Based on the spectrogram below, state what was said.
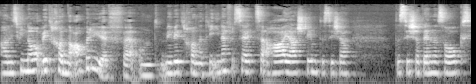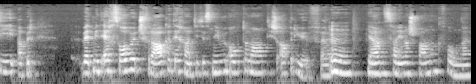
habe ich es wie noch wieder können abrufen und mich wieder können hineinversetzen aha, ja stimmt, das ist ja, das ist ja dann so gewesen, aber wenn du mich echt so würdest fragen, dann könnte ich das nicht mehr automatisch abrufen. Mhm. Ja, das habe ich noch spannend gefunden.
